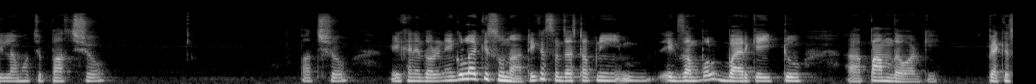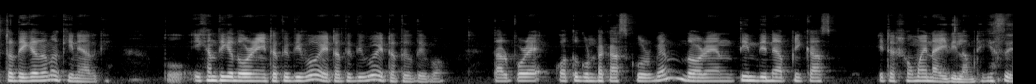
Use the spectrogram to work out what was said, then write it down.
দিলাম হচ্ছে পাঁচশো। পাঁচশো। এখানে ধরেন এগুলো কিছু না, ঠিক আছে? জাস্ট আপনি এক্সাম্পল বাইরকে একটু পাম দেওয়া আর কি। প্যাকেজটা দেখে দেবো কিনে আর কি। তো এখান থেকে ধরেন এটাতে দিব এটাতে দিব, এটাতেও দেব। তারপরে কত ঘণ্টা কাজ করবেন? ধরেন তিন দিনে আপনি কাজ, এটা সময় নাই দিলাম, ঠিক আছে?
